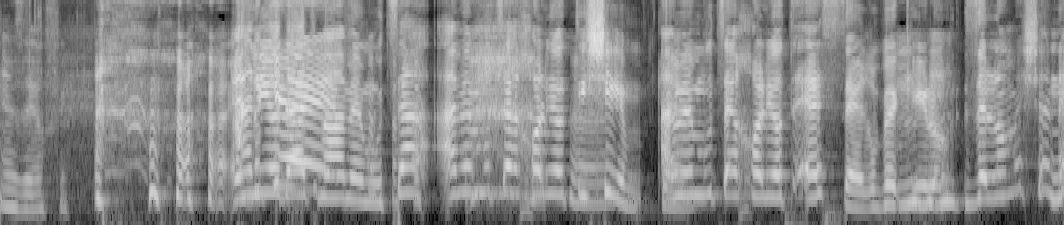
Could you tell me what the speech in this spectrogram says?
איזה יופי. אני יודעת מה הממוצע, הממוצע יכול להיות 90, כן. הממוצע יכול להיות 10, וכאילו, זה לא משנה.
